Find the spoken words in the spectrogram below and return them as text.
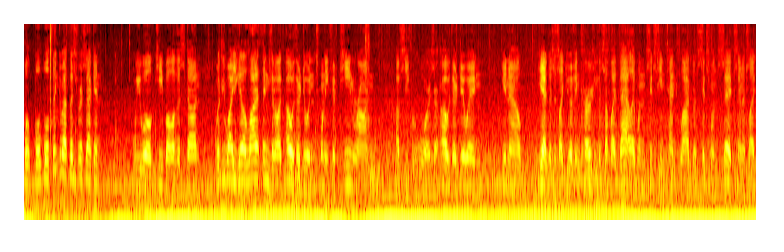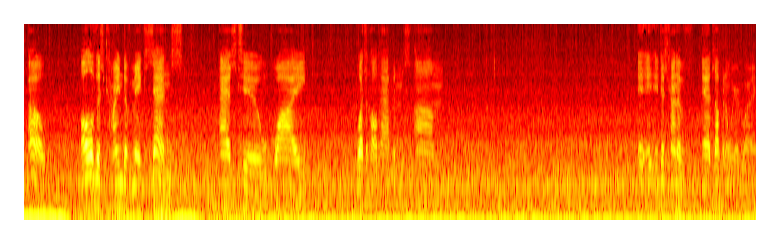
we'll, we'll think about this for a second. We will keep all of this done which is why you get a lot of things that are like oh they're doing the 2015 run of secret wars or oh they're doing you know, yeah, because it's like you have incursions and stuff like that, like when 1610 collided with 616, and it's like, oh, all of this kind of makes sense as to why what's it called happens. Um, it, it, just kind of adds up in a weird way.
